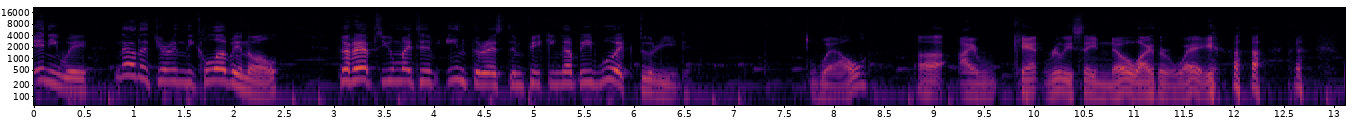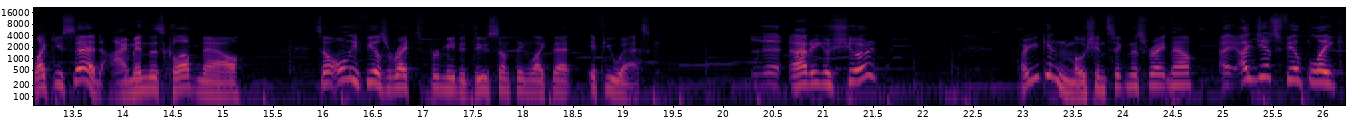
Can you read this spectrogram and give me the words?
anyway, now that you're in the club and all, perhaps you might have interest in picking up a book to read. Well, uh, I can't really say no either way. like you said, I'm in this club now. So it only feels right for me to do something like that if you ask. Uh, are you sure? Are you getting motion sickness right now? I, I just felt like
